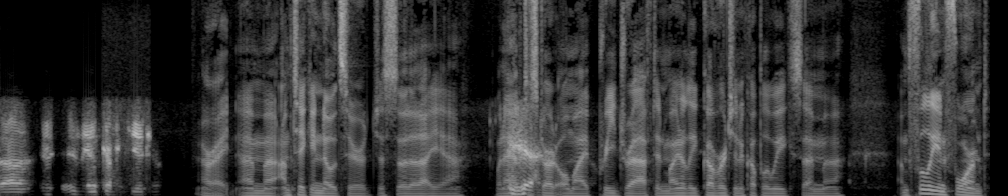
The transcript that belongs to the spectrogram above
uh, in, in the upcoming future. All right, I'm uh, I'm taking notes here just so that I uh, when I have yeah. to start all my pre-draft and minor league coverage in a couple of weeks. I'm uh, I'm fully informed.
